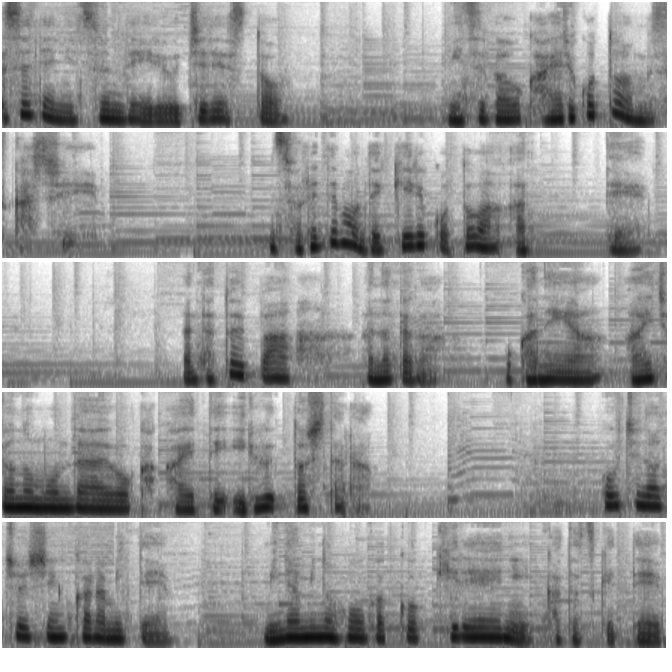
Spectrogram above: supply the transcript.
すでに住んでいるうちですと水場を変えることは難しい。それでもできることはあって例えばあなたがお金や愛情の問題を抱えているとしたらお家の中心から見て南の方角をきれいに片付けて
